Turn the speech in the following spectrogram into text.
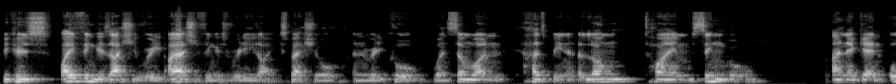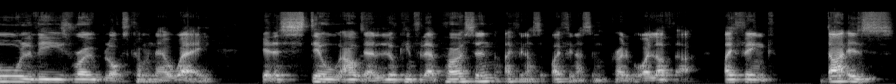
Because I think it's actually really, I actually think it's really like special and really cool when someone has been a long time single and again all of these roadblocks coming their way yet they're still out there looking for their person. I think that's i think that's incredible. I love that. I think that is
